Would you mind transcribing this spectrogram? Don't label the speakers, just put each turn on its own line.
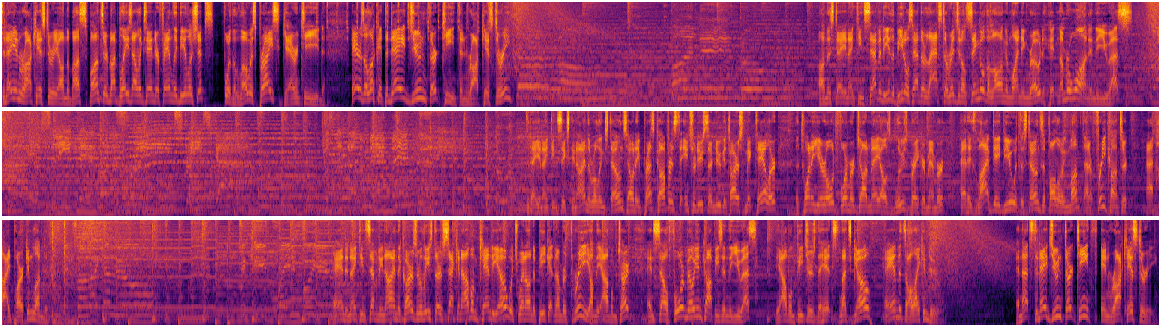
Today in rock history on the bus, sponsored by Blaise Alexander Family Dealerships for the lowest price guaranteed. Here's a look at today, June 13th in rock history. On this day in 1970, the Beatles had their last original single, The Long and Winding Road, hit number one in the U.S. Today in 1969, the Rolling Stones held a press conference to introduce their new guitarist Mick Taylor. The 20 year old former John Mayall's Bluesbreaker member had his live debut with the Stones the following month at a free concert at Hyde Park in London. And in 1979, the Cars released their second album, Candy-O, which went on to peak at number three on the album chart and sell 4 million copies in the US. The album features the hits Let's Go and It's All I Can Do. And that's today, June 13th, in rock history.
